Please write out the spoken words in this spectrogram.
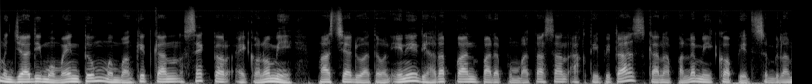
menjadi momentum membangkitkan sektor ekonomi. Pasca dua tahun ini diharapkan pada pembatasan aktivitas karena pandemi COVID-19.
